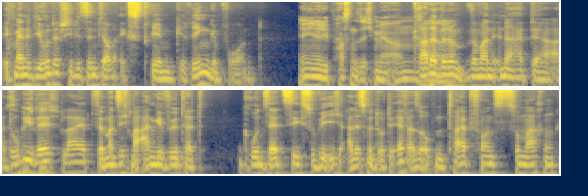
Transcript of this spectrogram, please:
Ich meine, die Unterschiede sind ja auch extrem gering geworden. Ja, die passen sich mehr an. Gerade wenn, wenn man innerhalb der Adobe-Welt bleibt, wenn man sich mal angewöhnt hat, grundsätzlich, so wie ich, alles mit OTF, also Open Type Fonts zu machen,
